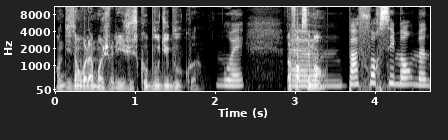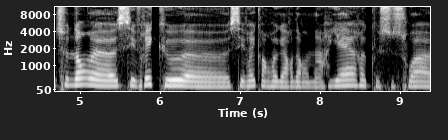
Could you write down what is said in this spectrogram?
en disant voilà, moi je vais aller jusqu'au bout du bout, quoi. Ouais. Pas forcément. Euh, pas forcément. Maintenant, euh, c'est vrai que euh, c'est vrai qu'en regardant en arrière, que ce soit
